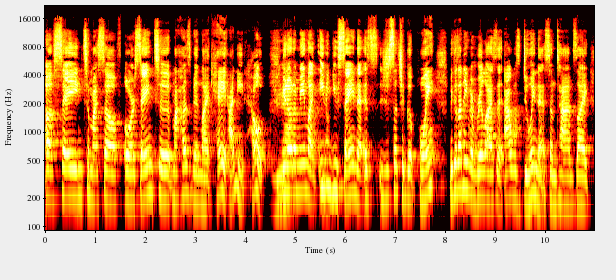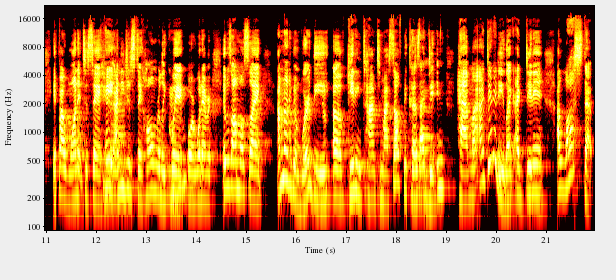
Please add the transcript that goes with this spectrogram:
of saying to myself or saying to my husband, like, hey, I need help. Yeah. You know what I mean? Like even you saying that it's, it's just such a good point because I didn't even realize that I was doing that sometimes. Like if I wanted to say, hey, I need you to stay home really quick mm-hmm. or whatever, it was almost like, I'm not even worthy of getting time to myself because yeah. I didn't have my identity. Like I didn't, I lost that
